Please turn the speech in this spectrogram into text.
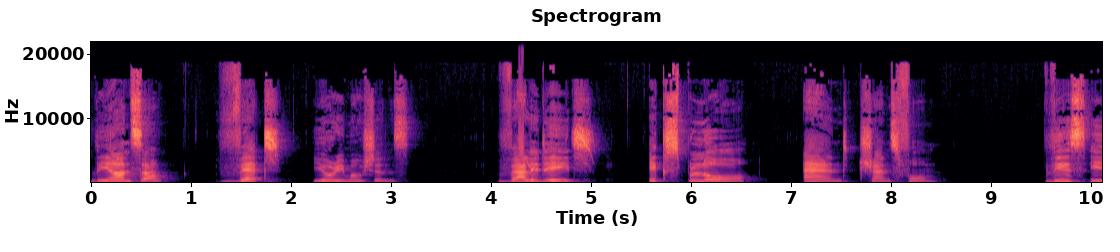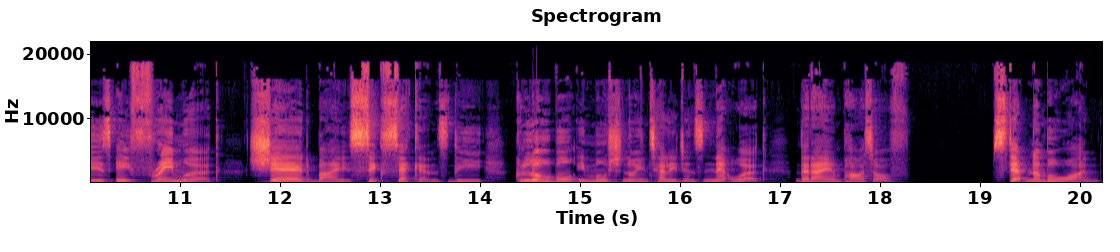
The answer vet your emotions, validate, explore, and transform. This is a framework shared by Six Seconds, the global emotional intelligence network that I am part of. Step number one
